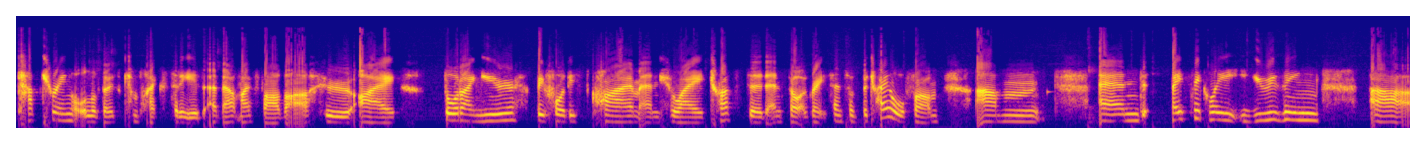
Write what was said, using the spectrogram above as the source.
capturing all of those complexities about my father, who I thought I knew before this crime and who I trusted and felt a great sense of betrayal from. Um, and basically using uh,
